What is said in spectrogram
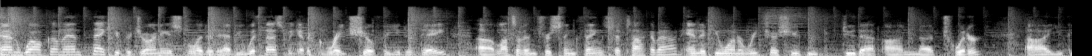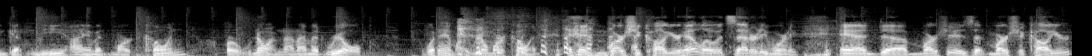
And welcome and thank you for joining us. Delighted to have you with us. We got a great show for you today. Uh, lots of interesting things to talk about. And if you want to reach us, you can do that on uh, Twitter. Uh, you can get me. I am at Mark Cohen. Or no, I'm not. I'm at Real what am I? Real Mark Cohen. and Marsha Collier. Hello, it's Saturday morning. And uh, Marsha is at Marsha Collier.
